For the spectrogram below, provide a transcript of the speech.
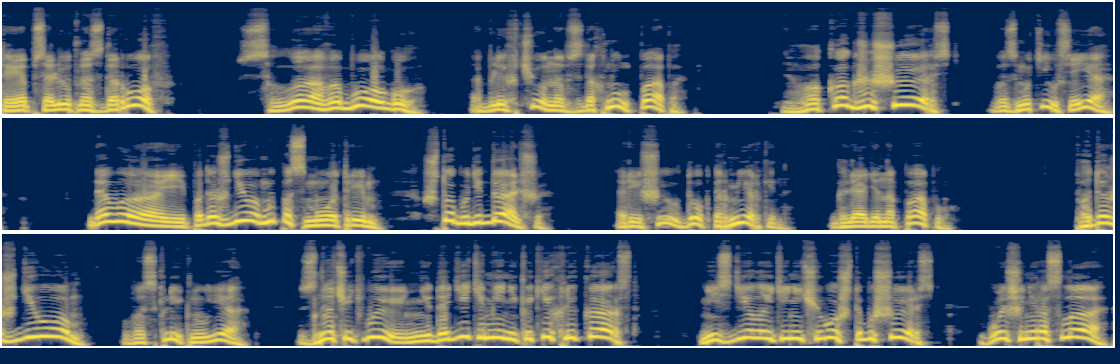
Ты абсолютно здоров». «Слава богу!» — облегченно вздохнул папа. «А как же шерсть?» — возмутился я. «Давай подождем и посмотрим, что будет дальше», — решил доктор Меркин, глядя на папу. «Подождем!» — воскликнул я. «Значит, вы не дадите мне никаких лекарств, не сделаете ничего, чтобы шерсть больше не росла.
